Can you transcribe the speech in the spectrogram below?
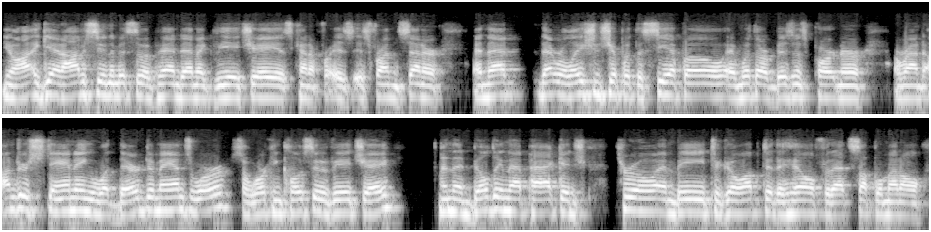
you know, again, obviously in the midst of a pandemic, VHA is kind of is, is front and center, and that that relationship with the CFO and with our business partner around understanding what their demands were, so working closely with VHA, and then building that package through OMB to go up to the Hill for that supplemental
